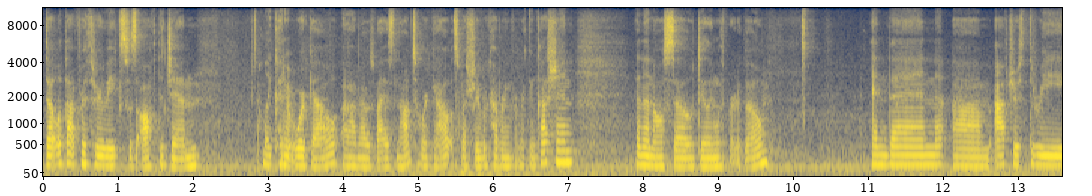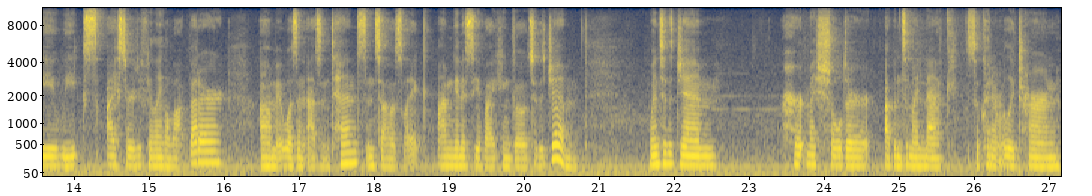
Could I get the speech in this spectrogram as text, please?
dealt with that for three weeks, was off the gym, like couldn't work out. Um, I was advised not to work out, especially recovering from a concussion, and then also dealing with vertigo. And then um, after three weeks, I started feeling a lot better. Um, it wasn't as intense, and so I was like, I'm gonna see if I can go to the gym. Went to the gym, hurt my shoulder up into my neck, so couldn't really turn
